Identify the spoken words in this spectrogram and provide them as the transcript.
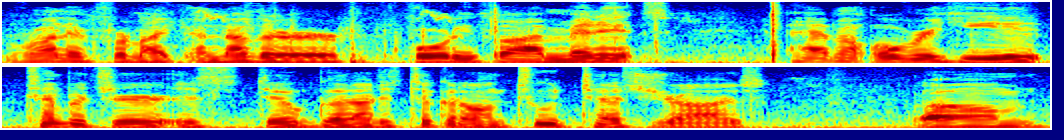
running for like another 45 minutes. haven't overheated. Temperature is still good. I just took it on two test drives. Um,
